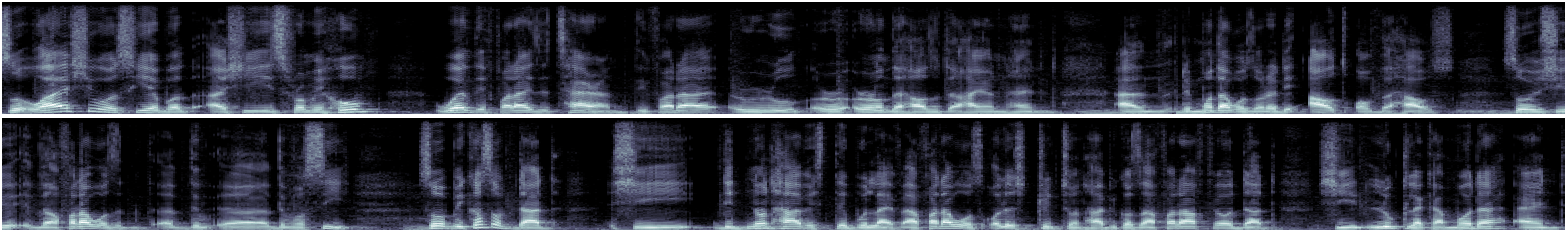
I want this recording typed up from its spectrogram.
So while she was here, but uh, she is from a home where the father is a tyrant, the father ruled around the house with the iron hand, mm. and the mother was already out of the house. Mm. So she, the father was a, a, a uh, divorcee. Mm. So because of that, she did not have a stable life. Her father was always strict on her because her father felt that she looked like her mother and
